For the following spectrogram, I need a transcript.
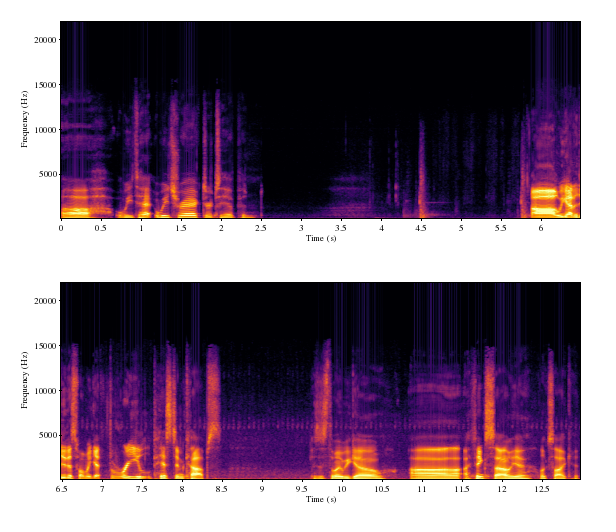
Oh, we ta- we tractor tipping. Oh, we got to do this one. We get three piston cups. Is this the way we go? Uh, I think so. Yeah, looks like it.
